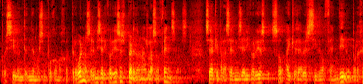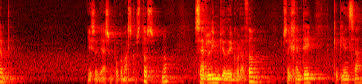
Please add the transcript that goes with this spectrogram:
pues sí lo entendemos un poco mejor. Pero bueno, ser misericordioso es perdonar las ofensas. O sea que para ser misericordioso hay que haber sido ofendido, por ejemplo. Y eso ya es un poco más costoso, ¿no? Ser limpio de corazón. Pues hay gente que piensa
